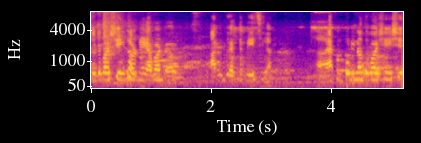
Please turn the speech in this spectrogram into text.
ছোট বয়সে এই ধরনের অ্যাওয়ার্ড আরও দু একটা পেয়েছিলাম। আহ, এখন পরিণত বয়সে এসে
